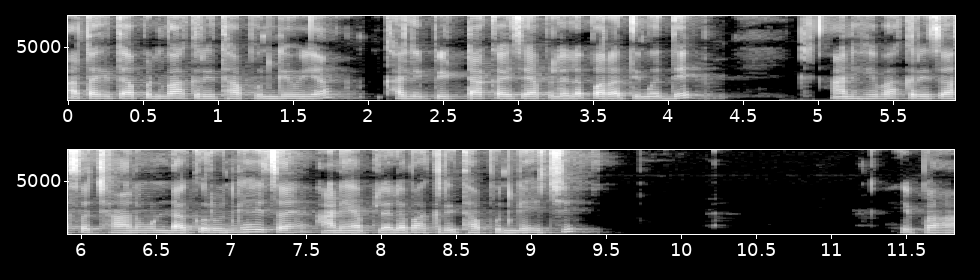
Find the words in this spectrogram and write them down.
आता इथं आपण भाकरी थापून घेऊया. खाली पीठ टाकायचं आहे आपल्याला परातीमध्ये. आणि हे भाकरीचा असा छान उंडा करून घ्यायचा आहे आणि आपल्याला भाकरी थापून घ्यायची. हे पहा.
